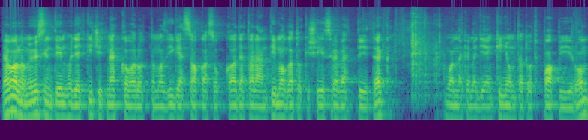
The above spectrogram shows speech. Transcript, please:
Bevallom őszintén, hogy egy kicsit megkavarodtam az ige szakaszokkal, de talán ti magatok is észrevettétek. Van nekem egy ilyen kinyomtatott papírom,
